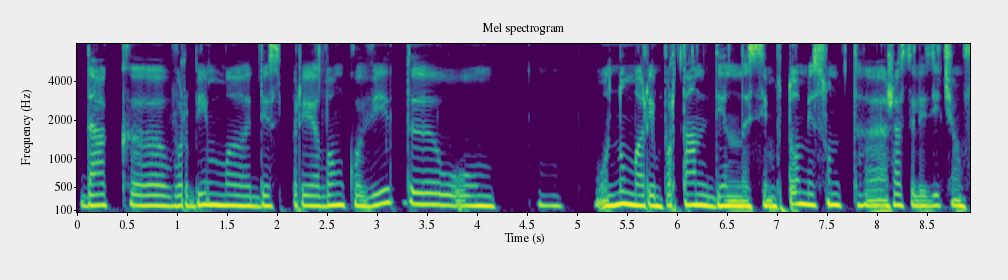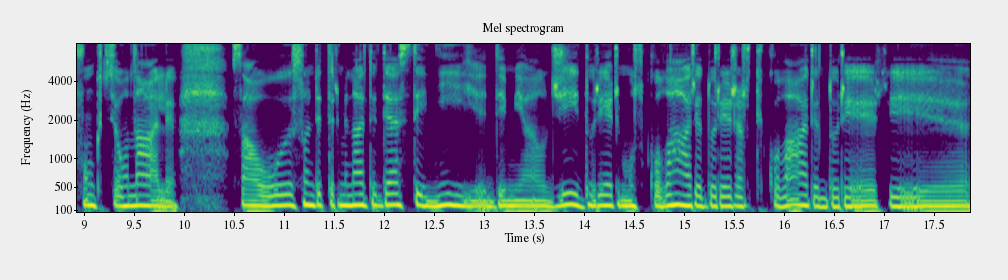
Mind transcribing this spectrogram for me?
dacă vorbim uh, despre long COVID, un un număr important din simptome sunt, așa să le zicem, funcționale sau sunt determinate de astenie, de mialgii, dureri musculare, dureri articulare, dureri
